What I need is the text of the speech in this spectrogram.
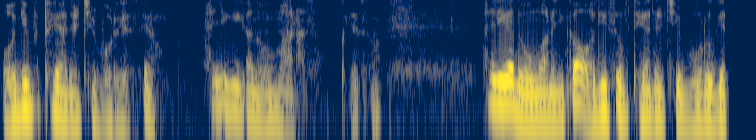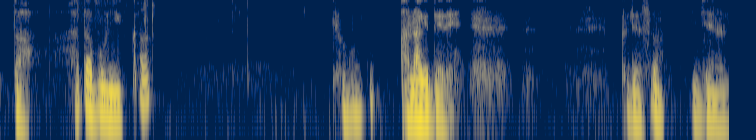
어디부터 해야 될지 모르겠어요. 할 얘기가 너무 많아서. 그래서 할 얘기가 너무 많으니까 어디서부터 해야 될지 모르겠다 하다 보니까 결국 안 하게 되네. 그래서 이제는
